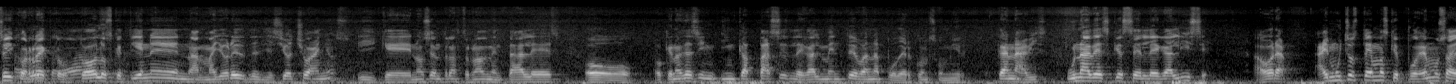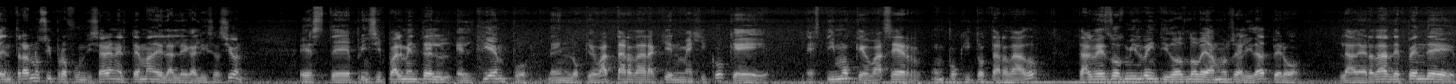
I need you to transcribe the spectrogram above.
Sí, correcto. Todos los que tienen mayores de 18 años y que no sean trastornados mentales o, que no sean incapaces legalmente van a poder consumir cannabis una vez que se legalice. Ahora, hay muchos temas que podemos adentrarnos y profundizar en el tema de la legalización. Este, principalmente el, el tiempo en lo que va a tardar aquí en México, que estimo que va a ser un poquito tardado. Tal vez 2022 lo veamos realidad, pero la verdad depende,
